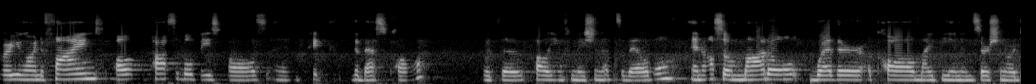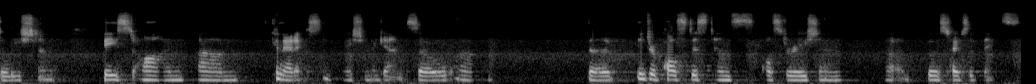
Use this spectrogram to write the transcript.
where you're going to find all possible base calls and pick the best call. with the quality information that's available, and also model whether a call might be an insertion or deletion based on um, kinetics information again. So um, the interpulse distance, pulse duration, uh, those types of things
